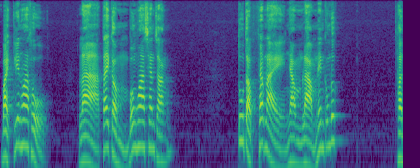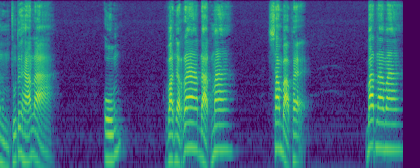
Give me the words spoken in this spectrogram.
Bạch Liên Hoa Thủ là tay cầm bông hoa sen trắng. Tu tập phép này nhằm làm nên công đức. Thần chú tiếng Hán là Úm, Vạt nhật ra đạt ma, Sam bà phệ, Bát na ma,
